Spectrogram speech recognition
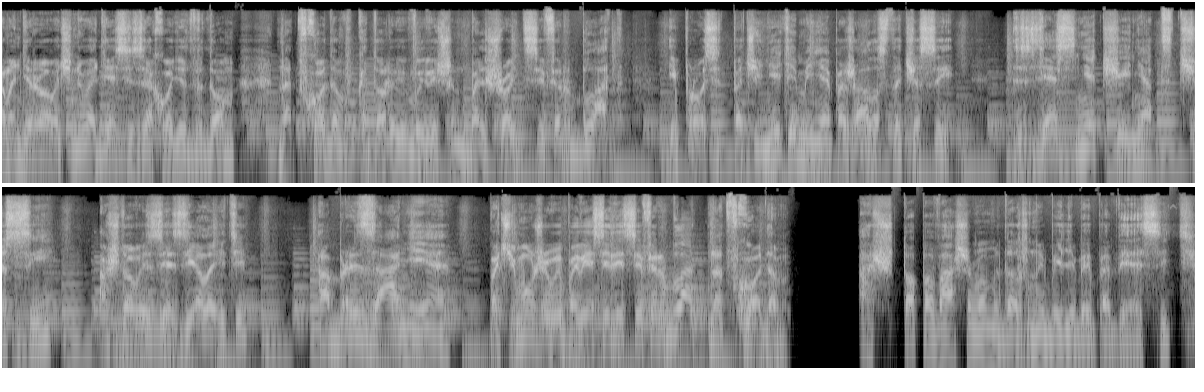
Командировочный в Одессе заходит в дом, над входом в который вывешен большой циферблат и просит «Почините мне, пожалуйста, часы». Здесь не чинят часы. А что вы здесь делаете? Обрезание. Почему же вы повесили циферблат над входом? А что, по-вашему, мы должны были бы повесить?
